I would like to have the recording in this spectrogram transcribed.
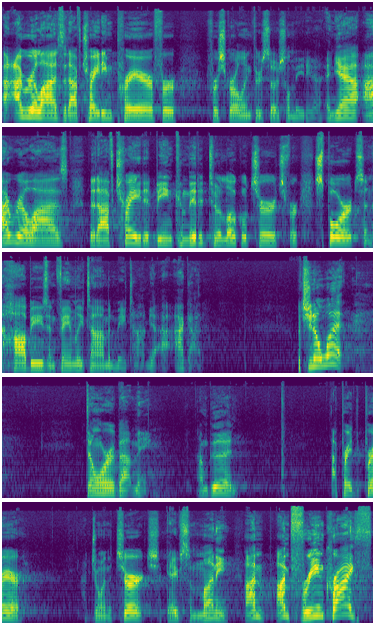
I, I realize that I've traded prayer for for scrolling through social media. And yeah, I realize that I've traded being committed to a local church for sports and hobbies and family time and me time. Yeah, I, I got it. But you know what? Don't worry about me. I'm good. I prayed the prayer. I joined the church. I gave some money. I'm, I'm free in Christ.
